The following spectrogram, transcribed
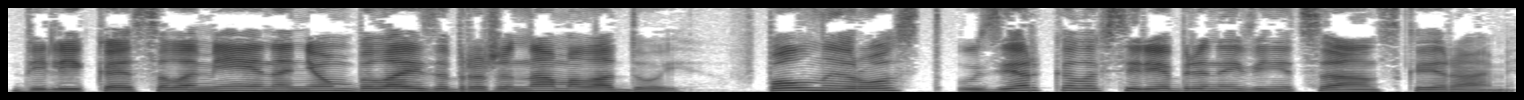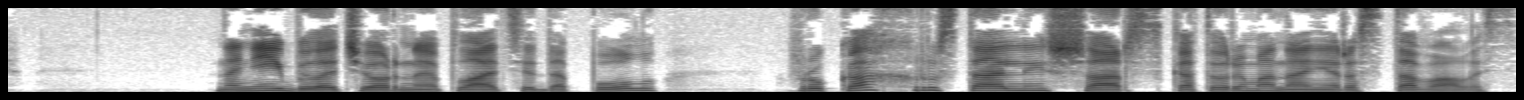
Великая Соломея на нем была изображена молодой, в полный рост у зеркала в серебряной венецианской раме. На ней было черное платье до полу, в руках хрустальный шар, с которым она не расставалась.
